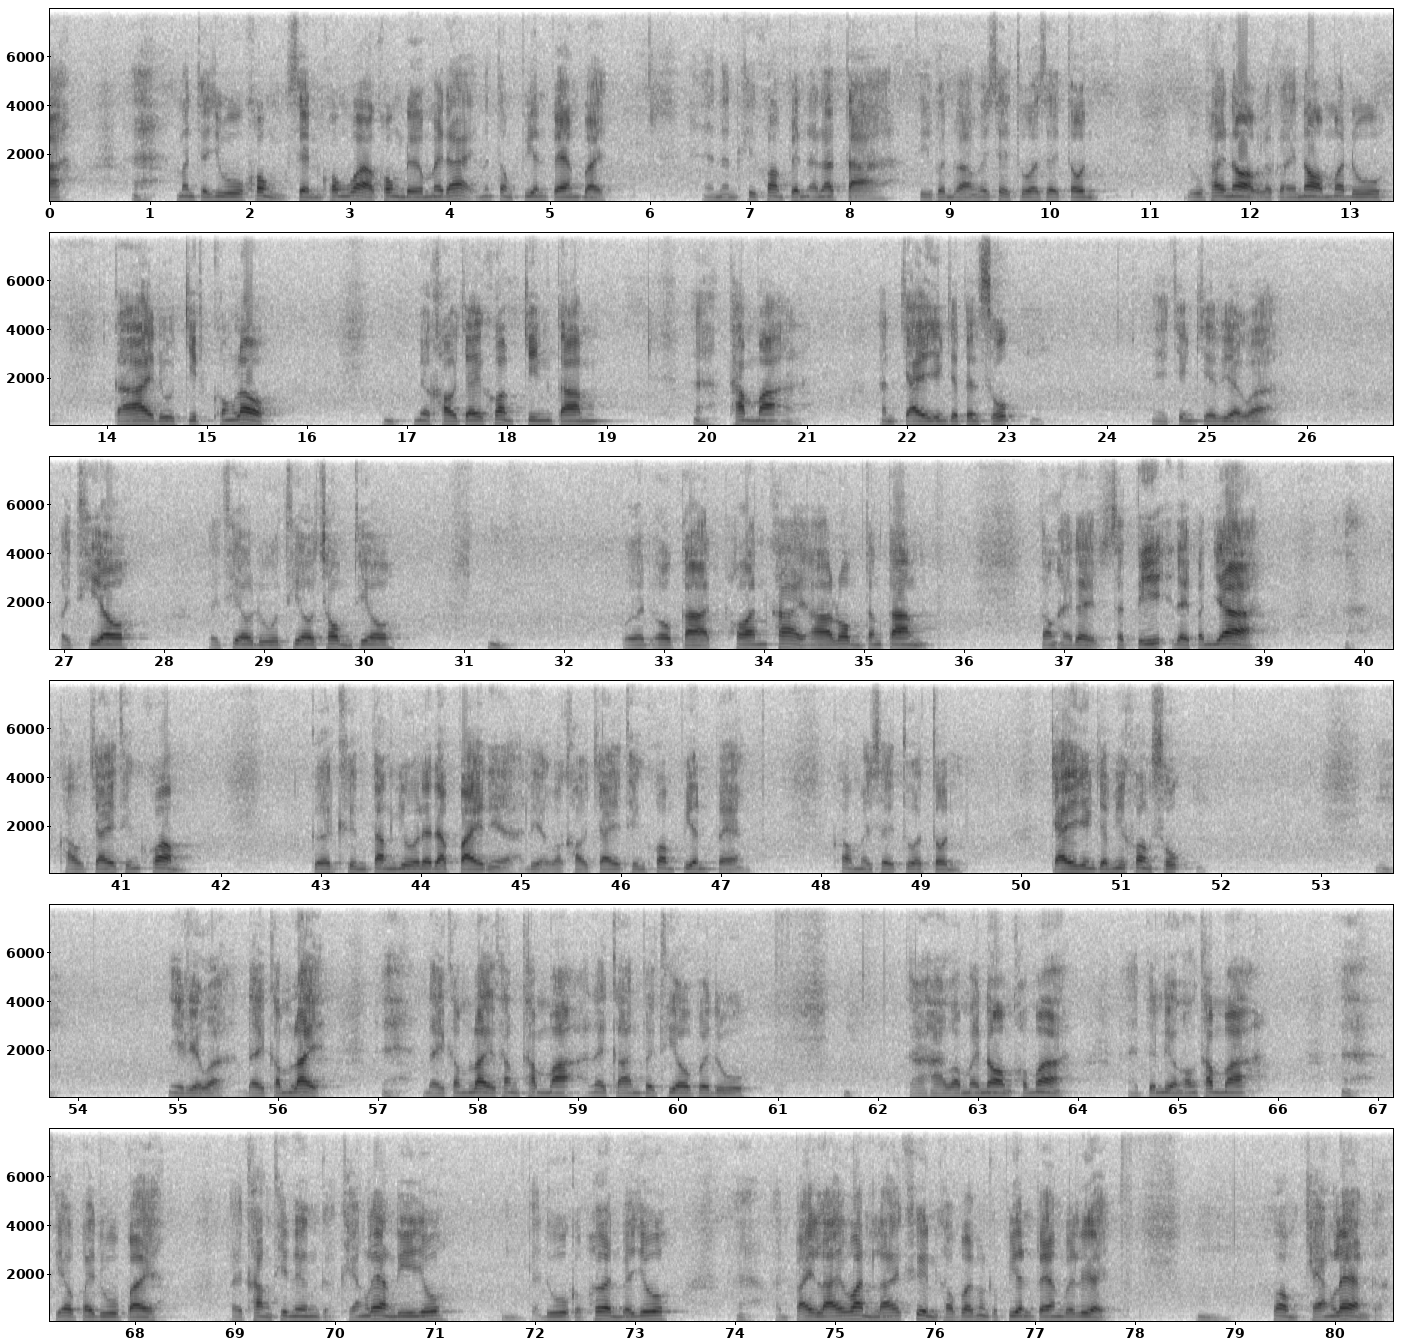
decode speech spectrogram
มันจะอยู่คงเส้นคงว่าคงเดิมไม่ได้ มันต้องเปลี่ยนแปลงไปอันนั้นคือความเป็นอนัตตาที่เพิ่นว่าไม่ใช่ตัวใช่ตน ดูภายนอกแล้วก็ให้น้อมมาดูกายดูจิตของเราเมื่อเข้าใจความจริงตามธรรมะอันใจยังจะเป็นสุขนี่จึงจะเรียกว่า ไปเที่ยว ไปเที่ยวดูเที่ยวชมเที่ยวเปิดโอกาสพรค่ายอารมณ์ต่าง ๆ ต้องให้ได้สติได้ปัญญา เข้าใจถึงความเกิดขึ้นตั้งอยู่และดับไปเนี่ยเรียกว่าเข้าใจถึงความเปลี่ยนแปลงก็ไม่ใช่ตัวตน ใจยังจะมีความสุข นี่เรียกว่าได้กำไร ได้กำไรทั้งธรรมะในการไปเที่ยวไปดูถ้าหากว่าไม่น้อมเขามาเป็นเรื่องของธรรมะเที่ยวไปดูไป ไปครั้งที่หนึ่งก็แข็งแรงดีอยู่ก็ดูก็เพิ่อนไปอยู่กันไปหลายวันหลายขึ้นเขาไปมันก็เปลี่ยนแปลงไปเรื่อยอืมความแข็งแรงก็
